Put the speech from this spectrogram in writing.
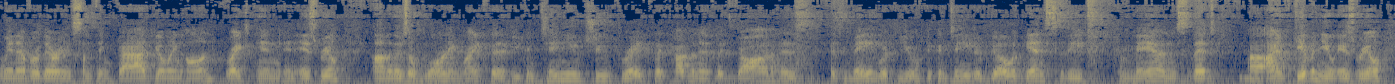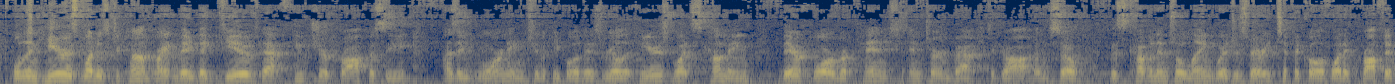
whenever there is something bad going on, right, in, in Israel. Um, and there's a warning, right? That if you continue to break the covenant that God has, has made with you, if you continue to go against the commands that uh, I have given you, Israel, well, then here is what is to come, right? They, they give that future prophecy as a warning to the people of Israel that here's what's coming, therefore repent and turn back to God. And so this covenantal language is very typical of what a prophet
